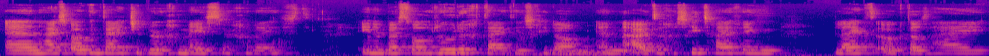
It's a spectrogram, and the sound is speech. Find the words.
En hij is ook een tijdje burgemeester geweest. In een best wel roerige tijd in Schiedam. En uit de geschiedschrijving blijkt ook dat hij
